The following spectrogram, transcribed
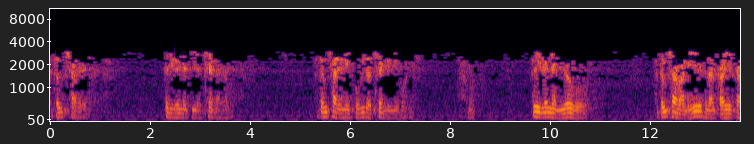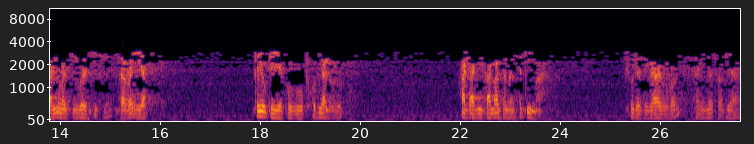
အသုံးချတယ်အဲဒီလည်းနဲ့တည်းထက်လာတာပေါ့အသုံးချတယ်လေပို့ပြီးတော့ထက်နေလေပေါ့ဟုတ်အဲဒီလည်းနဲ့မျိုးကိုအသုံးချပါလေဆိုတာကာယကာနုဝစီဝစီသဗ္ဗေယတယုတ်တရေကိုကိုဖော်ပြလို့လို့ အတ္တပိသမ္မာသံစတိမှာဆိုတဲ့စကားကိုပေါ့အဲဒီမြတ်စွာဘုရား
